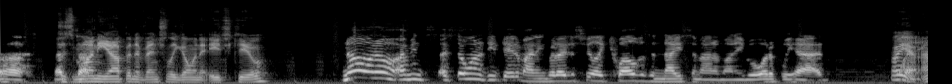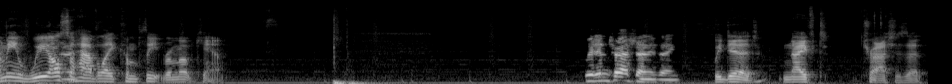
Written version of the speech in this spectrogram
uh, just tough. money up and eventually go into HQ. No, no. I mean, I still want to deep data mining, but I just feel like 12 is a nice amount of money. But what if we had Oh yeah, I mean, we also have like complete remote camp. We didn't trash anything. We did. Knifed trashes it.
